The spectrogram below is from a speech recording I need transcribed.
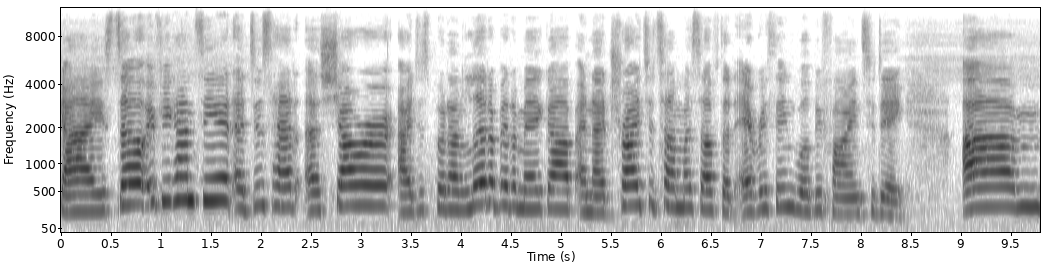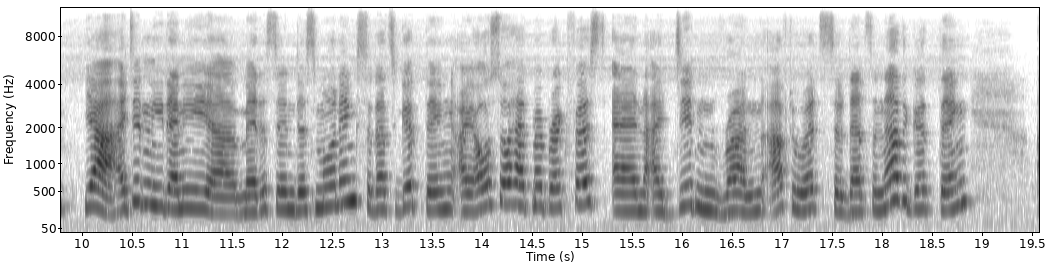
guys. So if you can't see it, I just had a shower. I just put on a little bit of makeup and I tried to tell myself that everything will be fine today. Um, yeah, I didn't need any uh, medicine this morning, so that's a good thing. I also had my breakfast and I didn't run afterwards, so that's another good thing.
